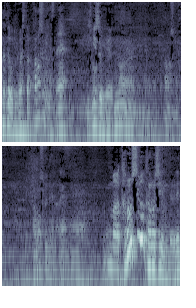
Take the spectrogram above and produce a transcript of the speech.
てておりました楽しみですね。いいですよね、楽しく楽しくてだね。まあ楽しいは楽しいんだよね、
